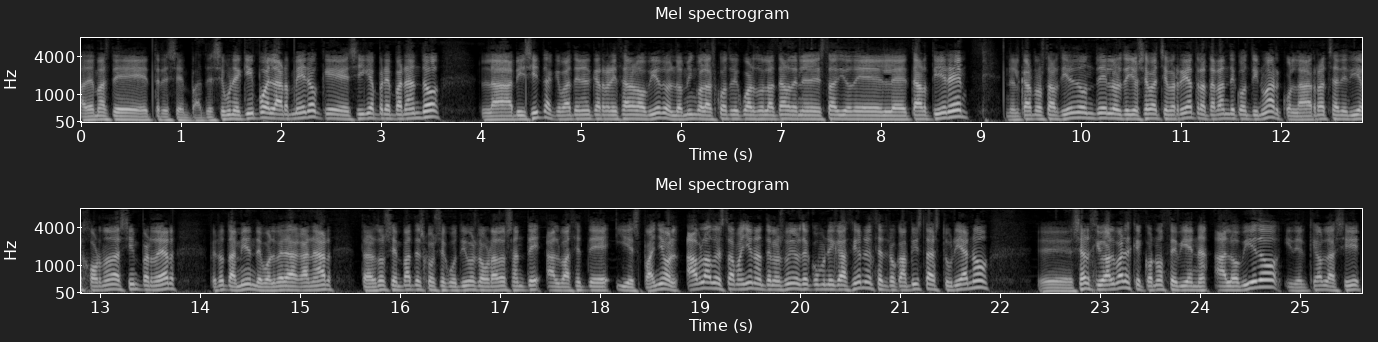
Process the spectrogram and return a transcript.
además de tres empates. Un equipo, el armero, que sigue preparando la visita que va a tener que realizar al Oviedo el domingo a las cuatro y cuarto de la tarde en el estadio del Tartiere, en el Carlos Tartiere, donde los de Joseba Echeverría tratarán de continuar con la racha de diez jornadas sin perder, pero también de volver a ganar tras dos empates consecutivos logrados ante Albacete y Español. Ha hablado esta mañana ante los medios de comunicación el centrocampista asturiano eh, Sergio Álvarez, que conoce bien al Oviedo y del que habla así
